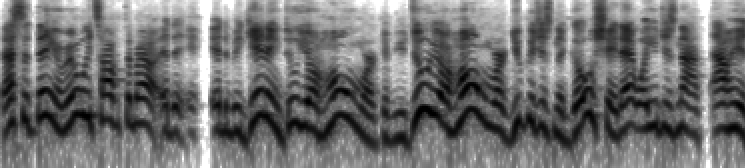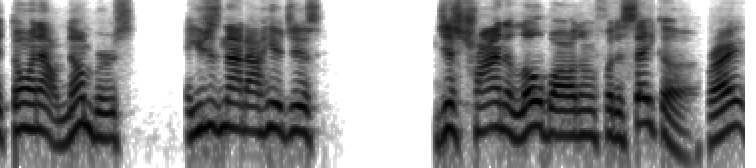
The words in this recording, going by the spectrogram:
that's the thing. Remember, we talked about at the, at the beginning, do your homework. If you do your homework, you could just negotiate. That way, you're just not out here throwing out numbers and you're just not out here just just trying to lowball them for the sake of, right?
